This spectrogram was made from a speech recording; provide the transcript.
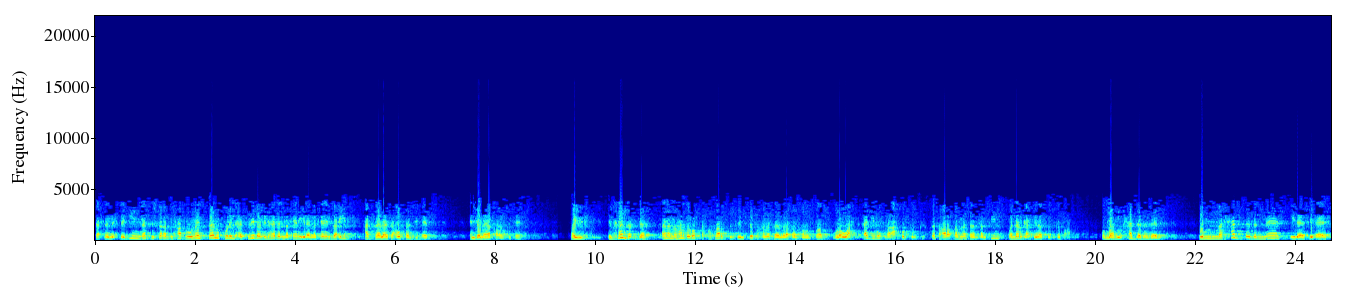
ده إحنا محتاجين ناس تشتغل في الحفر وناس تنقل الأتربة من هذا المكان إلى مكان بعيد حتى لا تعوق الجهاد عندما يقع القتال. طيب. الخندق ده أنا النهارده رحت حفرت في القطعة مثلا رقم 15 وروحت أجي بكرة احفر في القطعة رقم مثلا 50 ولا أرجع في نفس القطعة. والله حدد ذلك. ثم حدد الناس إلى فئات.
